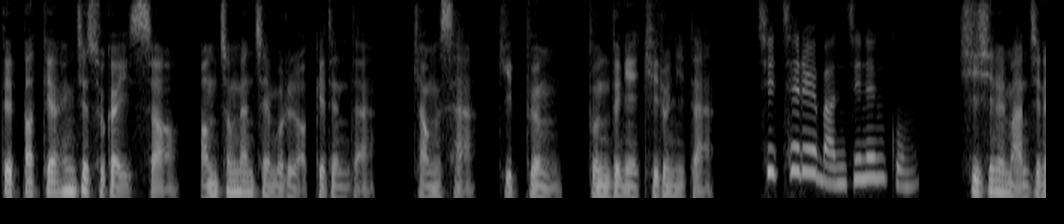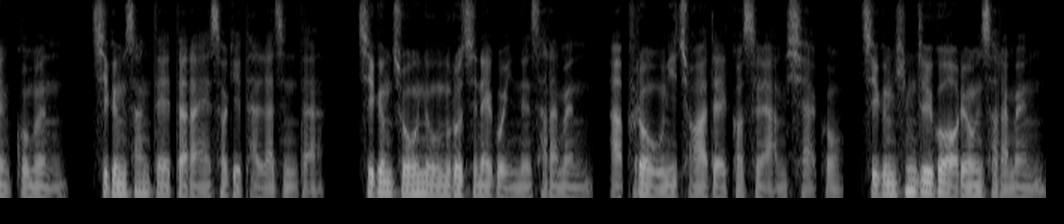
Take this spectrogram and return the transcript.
뜻밖의 횡재수가 있어 엄청난 재물을 얻게 된다. 경사, 기쁨, 돈 등의 기운이다. 시체를 만지는 꿈. 시신을 만지는 꿈은 지금 상태에 따라 해석이 달라진다. 지금 좋은 운으로 지내고 있는 사람은 앞으로 운이 저하될 것을 암시하고 지금 힘들고 어려운 사람은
